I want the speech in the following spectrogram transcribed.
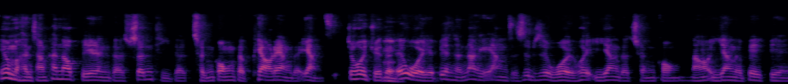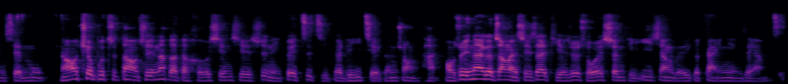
因为我们很常看到别人的身体的成功的漂亮的样子，就会觉得，哎，我也变成那个样子，是不是我也会一样的成功，然后一样的被别人羡慕，然后却不知道，其实那个的核心其实是你对自己的理解跟状态哦。所以那个章也其实在提的就是所谓身体意向的一个概念这样子。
